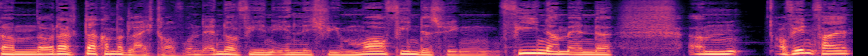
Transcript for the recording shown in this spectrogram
ähm, da, da kommen wir gleich drauf. Und Endorphin ähnlich wie Morphin, deswegen Phin am Ende. Ähm, auf jeden Fall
